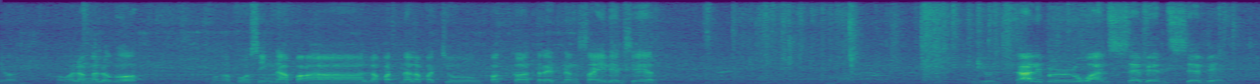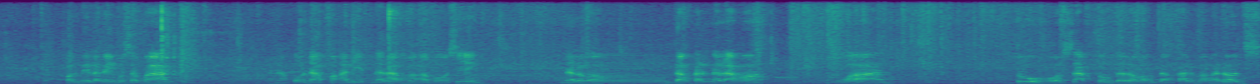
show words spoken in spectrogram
yun walang alog oh mga bossing napakalapat na lapat yung pagka-thread ng silencer yun. Caliber 177. Pag nilagay mo sa bag, Nako, napakaliit na lang mga bossing. Dalawang dangkal na lang oh. One, two. O saktong dalawang dangkal mga lods.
